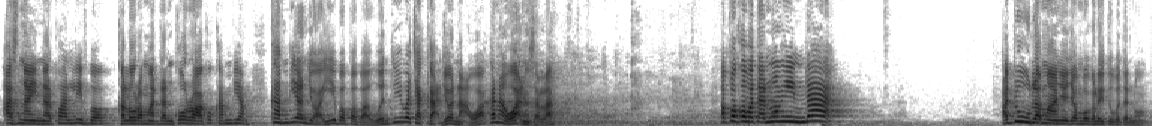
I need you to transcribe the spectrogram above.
Asnainar ko alif ko. Kalau Ramadan ko ro ako kambiang. Kambiang jo ayi bapa bawen tu iba cakak jo nak awak. Kan awak nan salah. Apa kau batanuang indah? Aduh lamanya jambo kalau itu batanuang.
